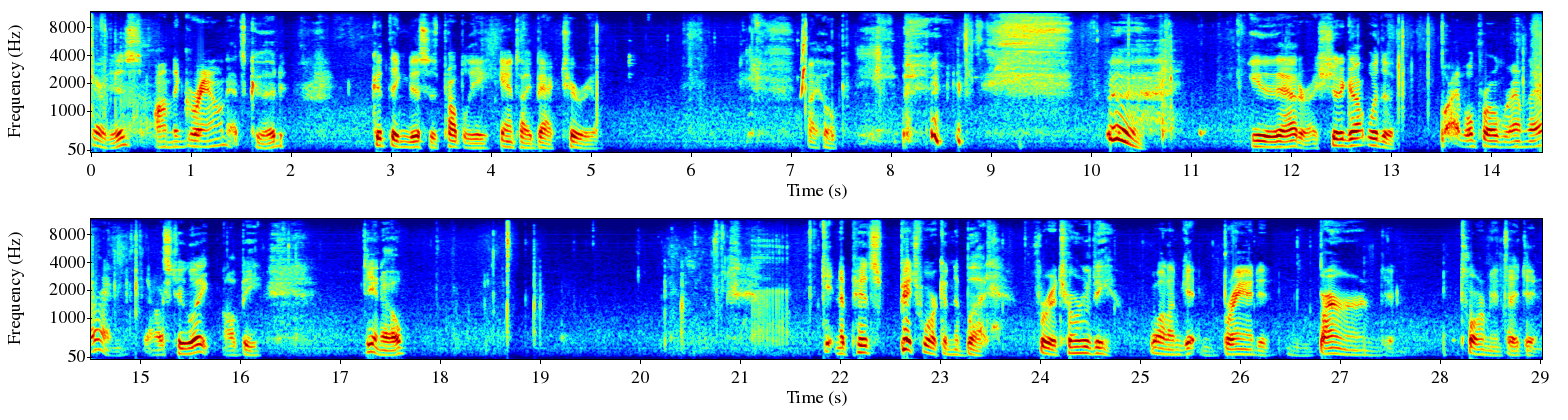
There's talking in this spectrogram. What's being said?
There it is, on the ground. That's good. Good thing this is probably antibacterial. I hope. Either that or I should have got with a Bible program there and now it's too late. I'll be, you know, getting a pitch, pitchfork in the butt for eternity while I'm getting branded and burned and tormented and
